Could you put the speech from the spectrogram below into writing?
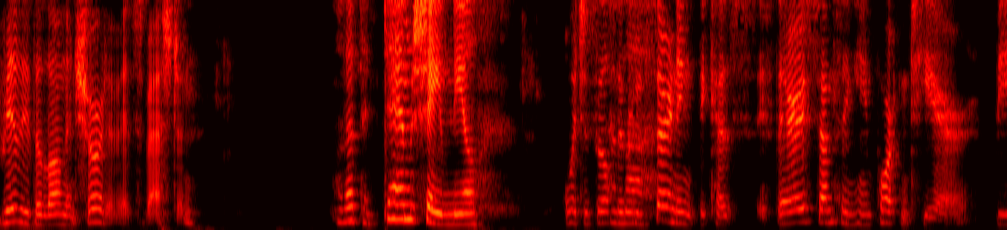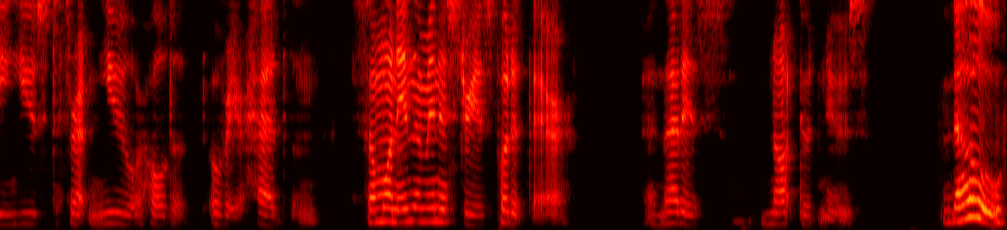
really the long and short of it, Sebastian. Well, that's a damn shame, Neil. Which is also uh, concerning because if there is something important here being used to threaten you or hold it over your head, then someone in the ministry has put it there. And that is not good news. No,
